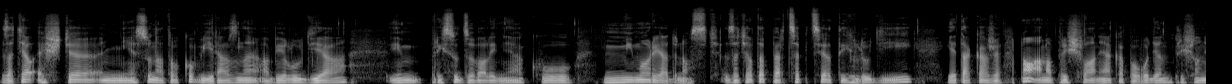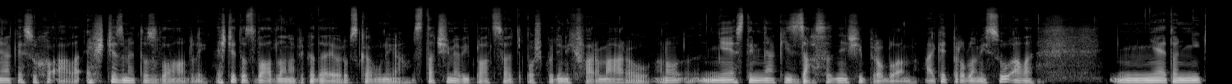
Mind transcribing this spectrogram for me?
zatiaľ ešte nie sú natoľko výrazné, aby ľudia im prisudzovali nejakú mimoriadnosť. Zatiaľ tá percepcia tých ľudí je taká, že no áno, prišla nejaká povodeň, prišlo nejaké sucho, ale ešte sme to zvládli. Ešte to zvládla napríklad aj Európska únia. Stačíme vyplácať poškodených farmárov. Ano, nie je s tým nejaký zásadnejší problém. Aj keď problémy sú, ale nie je to nič,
